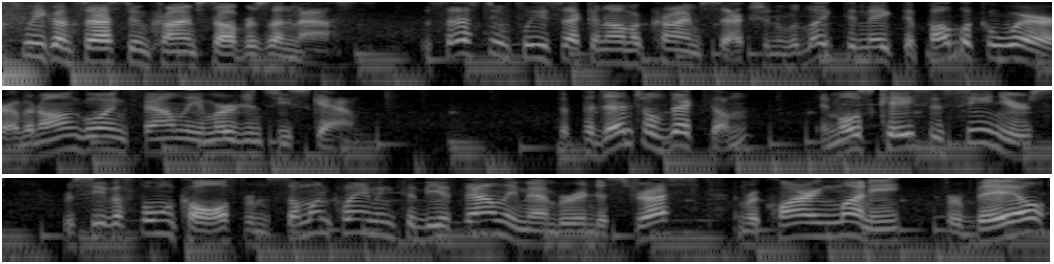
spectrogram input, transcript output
This week on Saskatoon Crime Stoppers Unmasked, the Saskatoon Police Economic Crime Section would like to make the public aware of an ongoing family emergency scam. The potential victim, in most cases seniors, receive a phone call from someone claiming to be a family member in distress and requiring money for bail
